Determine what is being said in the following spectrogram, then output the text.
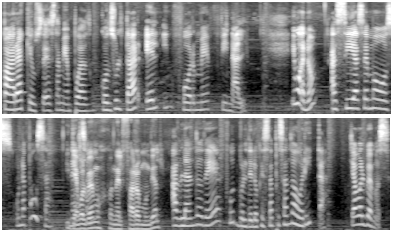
para que ustedes también puedan consultar el informe final. Y bueno, así hacemos una pausa. Y ya volvemos con el Faro Mundial. Hablando de fútbol, de lo que está pasando ahorita. Ya volvemos.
